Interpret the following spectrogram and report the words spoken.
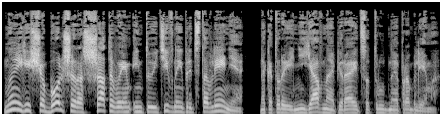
мы еще больше расшатываем интуитивные представления, на которые неявно опирается трудная проблема.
